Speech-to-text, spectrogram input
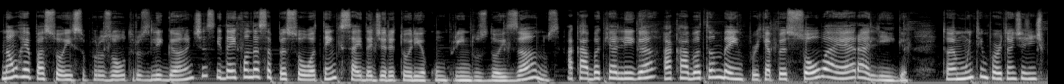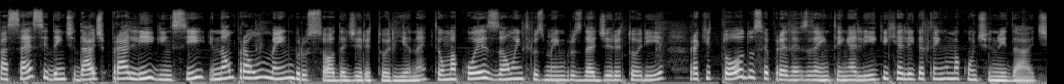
não repassou isso para os outros ligantes, e daí quando essa pessoa tem que sair da diretoria cumprindo os dois anos, acaba que a liga acaba também, porque a pessoa era a liga. Então é muito importante a gente passar essa identidade para a liga em si e não para um membro só da diretoria, né? Ter uma coesão entre os membros da diretoria para que todos representem a liga e que a liga tenha uma continuidade.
